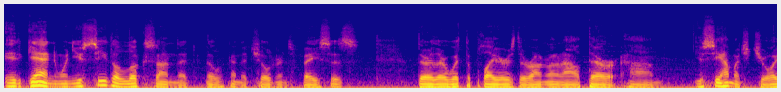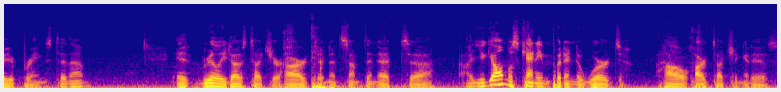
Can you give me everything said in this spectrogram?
it, again, when you see the looks on the, the look on the children's faces, they're there with the players. They're on running out there. Um, you see how much joy it brings to them. It really does touch your heart, and it's something that uh, you almost can't even put into words how heart touching it is.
